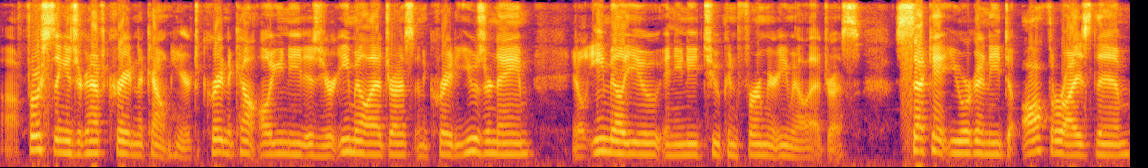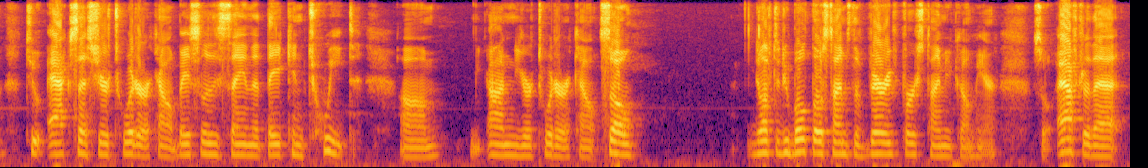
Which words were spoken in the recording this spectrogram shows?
uh, first thing is you're going to have to create an account here. To create an account, all you need is your email address and create a username. It'll email you and you need to confirm your email address. Second, you are going to need to authorize them to access your Twitter account, basically saying that they can tweet um, on your Twitter account. So you'll have to do both those times the very first time you come here. So after that,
